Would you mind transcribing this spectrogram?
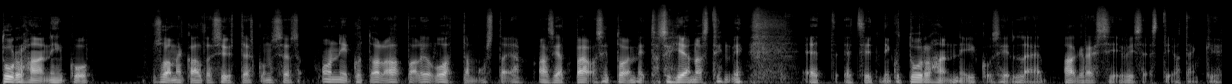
turhaa niin kuin Suomen kaltaisessa yhteiskunnassa, jos on niin kuin todella paljon luottamusta ja asiat pääosin toimii tosi hienosti, niin että et sitten niinku turhan niinku aggressiivisesti jotenkin.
